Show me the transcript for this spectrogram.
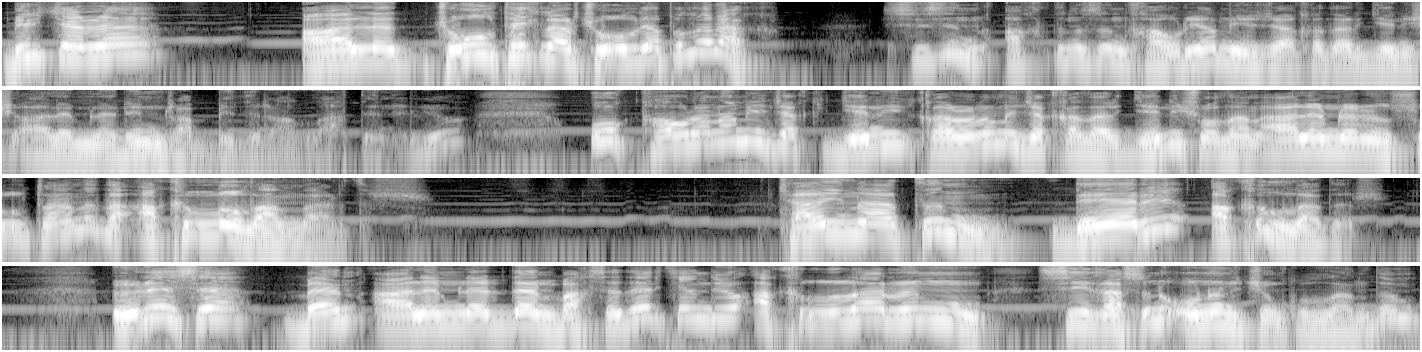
bir kere ale, çoğul tekrar çoğul yapılarak sizin aklınızın kavrayamayacağı kadar geniş alemlerin Rabbidir Allah deniliyor. O kavranamayacak, geni, kavranamayacak kadar geniş olan alemlerin sultanı da akıllı olanlardır. Kainatın değeri akılladır. Öyleyse ben alemlerden bahsederken diyor akıllıların sigasını onun için kullandım.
